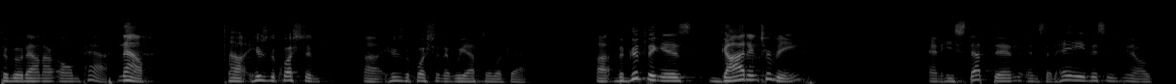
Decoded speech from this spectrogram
to go down our own path. Now, uh, here's the question. Uh, here's the question that we have to look at. Uh, the good thing is God intervened, and He stepped in and said, "Hey, this is you know,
